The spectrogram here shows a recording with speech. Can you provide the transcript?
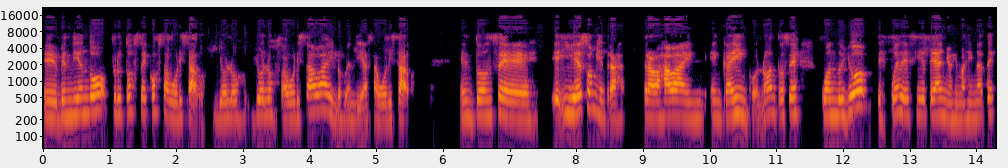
eh, vendiendo frutos secos saborizados. Yo los, yo los saborizaba y los vendía saborizados. Entonces, e, y eso mientras trabajaba en, en Caínco, ¿no? Entonces, cuando yo, después de siete años, imagínate,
